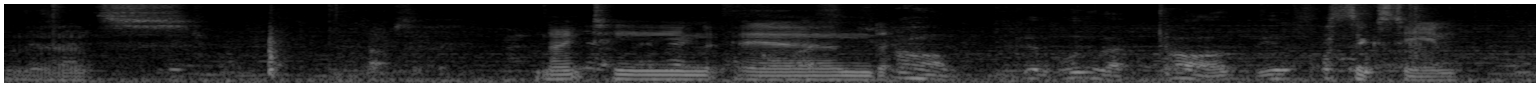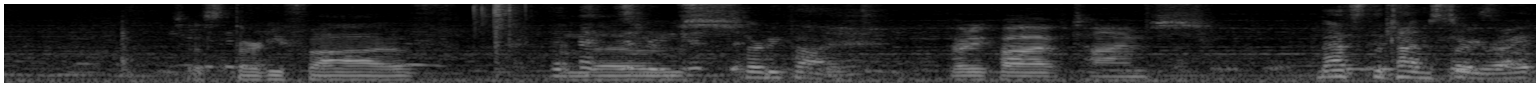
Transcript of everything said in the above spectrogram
And That's 19 and Oh. Look at that. Oh, beautiful. 16. So that's 35 from those. 35. 35 times That's the times 3, right?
